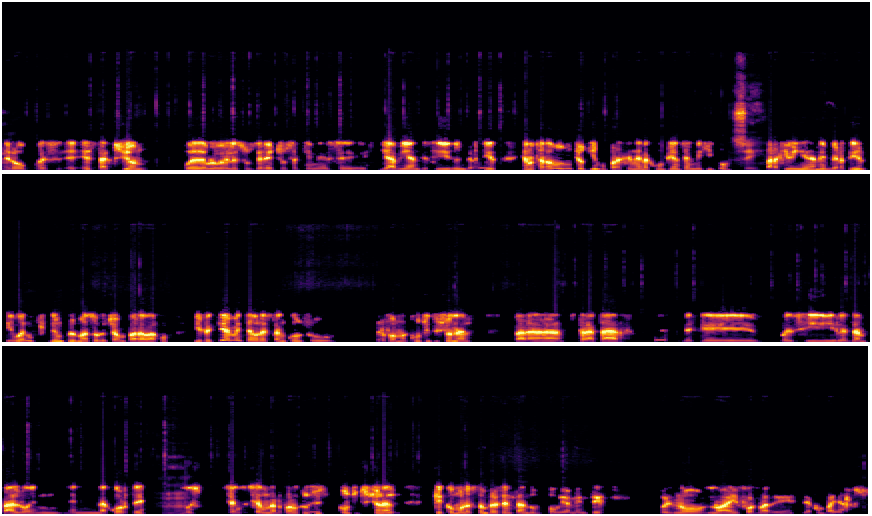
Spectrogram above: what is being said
pero pues e, esta acción puede devolverle sus derechos a quienes eh, ya habían decidido invertir, que nos tardamos mucho tiempo para generar confianza en México, para que vinieran a invertir, y bueno, de un plumazo lo echaron para abajo, y efectivamente ahora están con su reforma constitucional para tratar de que, pues si les dan palo en, en la Corte, pues sea, una reforma constitucional que como lo están presentando, obviamente pues no, no hay forma de, acompañarlos.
